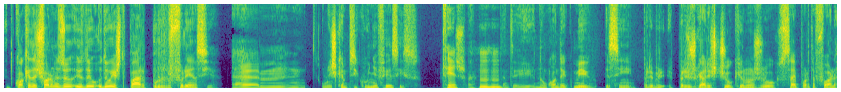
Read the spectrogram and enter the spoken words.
De qualquer das formas, eu, eu dou, eu dou este par por referência. O Luís Campos e Cunha fez isso. Fez. É. Uhum. Portanto, não contem comigo assim para, para jogar este jogo que eu não jogo, sai porta fora.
